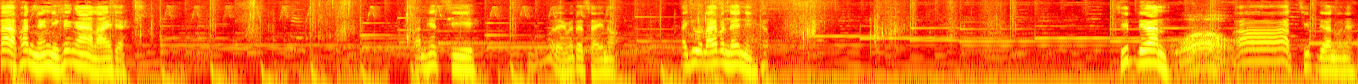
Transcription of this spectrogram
ค่าพันหยังนี่คืองาหลายแต่พันเฮดซีอะไรมาแต่ใสเนาะอายุหลายปันไดนี่ครับสิบเดือน Wow. อาสิบเดือนมึงนะ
